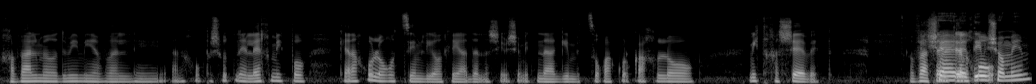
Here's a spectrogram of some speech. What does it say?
חבל מאוד, מימי, אבל אה, אנחנו פשוט נלך מפה, כי אנחנו לא רוצים להיות ליד אנשים שמתנהגים בצורה כל כך לא מתחשבת. ואתם שהילדים תלכו... שומעים?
